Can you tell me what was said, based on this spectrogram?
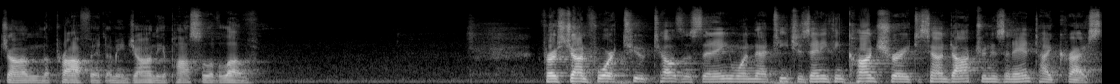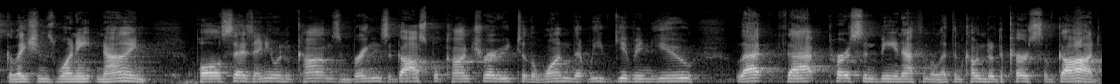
John the prophet, I mean, John the apostle of love. 1 John 4 2 tells us that anyone that teaches anything contrary to sound doctrine is an antichrist. Galatians 1 8 9, Paul says, Anyone who comes and brings a gospel contrary to the one that we've given you let that person be anathema. Let them come under the curse of God.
